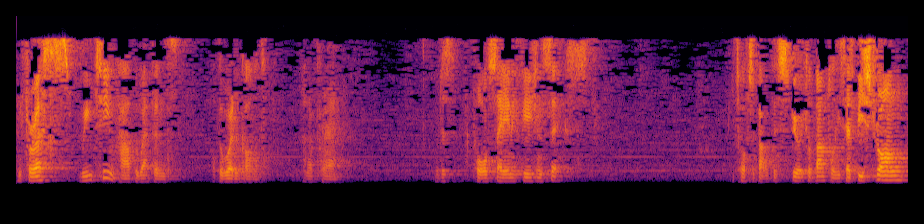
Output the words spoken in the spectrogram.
And for us, we too have the weapons of the Word of God and of prayer. What does Paul say in Ephesians 6? He talks about this spiritual battle. He says, Be strong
